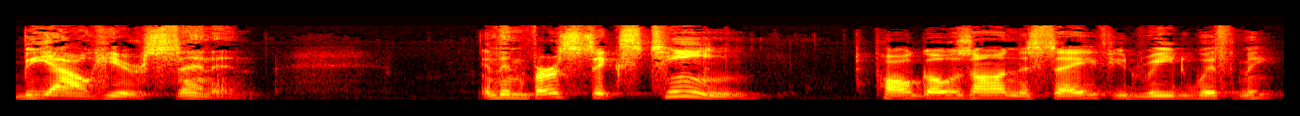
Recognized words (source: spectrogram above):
be out here sinning. And then verse 16, Paul goes on to say, if you'd read with me,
